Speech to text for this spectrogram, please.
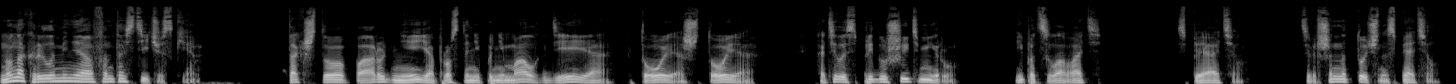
Но накрыло меня фантастически. Так что пару дней я просто не понимал, где я, кто я, что я. Хотелось придушить миру и поцеловать. Спятил. Совершенно точно спятил.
